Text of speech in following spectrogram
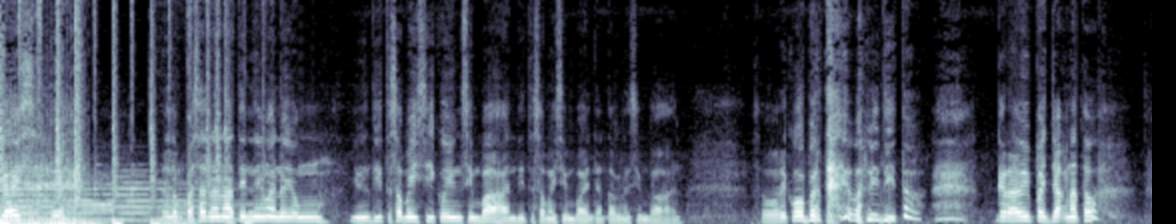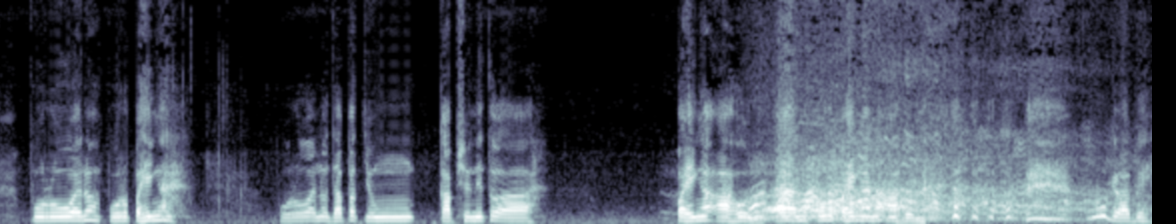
Guys, yeah. nalampasan na natin yung ano yung yung dito sa may siko yung simbahan, dito sa may simbahan, tinatawag ng simbahan. So recover tayo bali dito. Grabe pa jack na to. Puro ano, puro pahinga. Puro ano, dapat yung caption nito ah pahinga ahon. Ah, ano, puro pahinga na ahon. oh, grabe.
